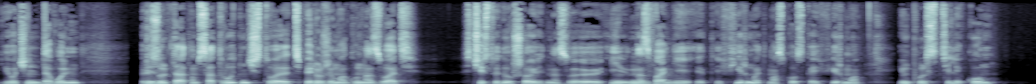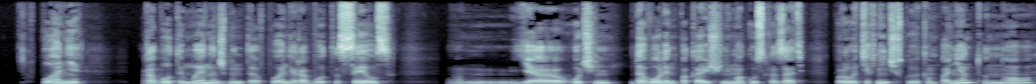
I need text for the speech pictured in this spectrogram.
и очень доволен результатом сотрудничества. Теперь уже могу назвать с чистой душой и название этой фирмы, это московская фирма «Импульс Телеком». В плане работы менеджмента, в плане работы sales я очень доволен, пока еще не могу сказать про техническую компоненту, но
